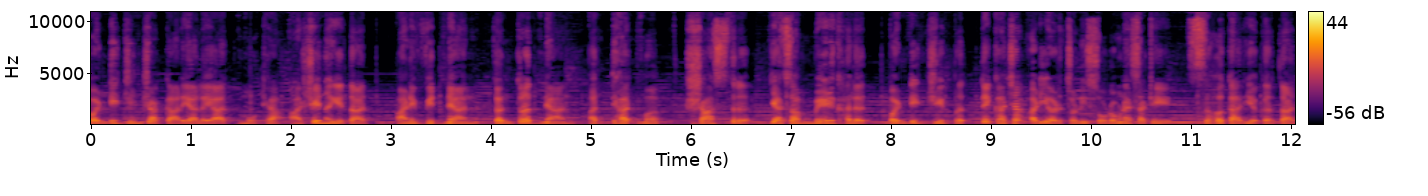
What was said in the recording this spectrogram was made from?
पंडितजींच्या कार्यालयात मोठ्या आशेनं येतात आणि विज्ञान तंत्रज्ञान अध्यात्म शास्त्र याचा मेळ घालत पंडितजी प्रत्येकाच्या अडीअडचणी सोडवण्यासाठी सहकार्य करतात.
